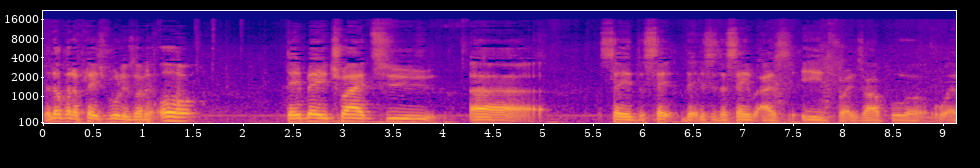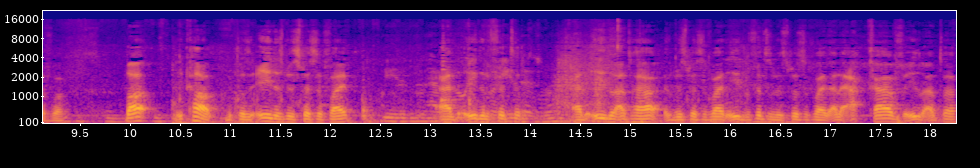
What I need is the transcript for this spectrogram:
they're not going to place rulings on it or they may try to uh, say the same that this is the same as Eid for example or whatever but it can't because Eid has been specified and Eid al-Fitr Eid as well. and Eid al-Adha has been specified, Eid al-Fitr has been specified, and ahkam for Eid al-Adha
